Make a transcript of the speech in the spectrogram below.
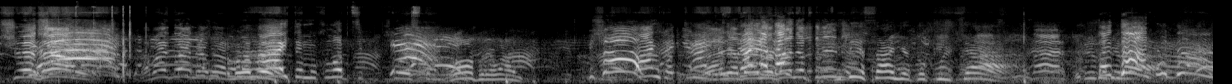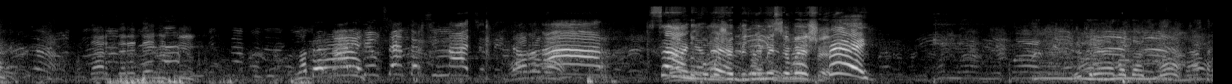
Ще далі. Давай далі, Анар, молодець. Дайте йому, хлопці. Добре, Вань. Санька, твій. Даня, Даня, Даня, твій. Іди, Саня, до кінця. Назар, Та да, куди? Назар, всередині твій. Нар, ти в центр 17-й. там, Саня, Допоможи, де? піднімися вище. Бей! Не треба дати, Мак.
